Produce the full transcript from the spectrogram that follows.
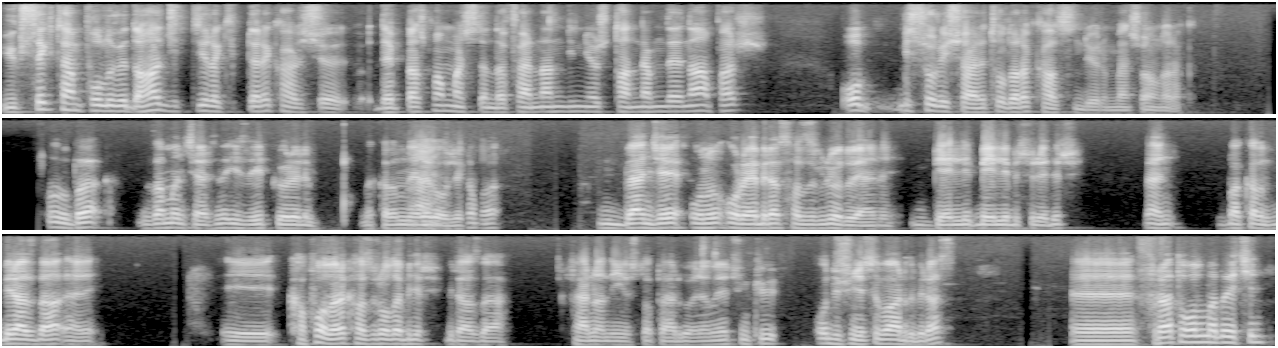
yüksek tempolu ve daha ciddi rakiplere karşı deplasman maçlarında Fernandinho tandemde ne yapar? O bir soru işareti olarak kalsın diyorum ben son olarak. Onu da zaman içerisinde izleyip görelim. Bakalım neler Aynen. olacak ama bence onu oraya biraz hazırlıyordu yani. Belli belli bir süredir. Ben bakalım biraz daha yani e, kafa olarak hazır olabilir biraz daha Fernandinho stoperde oynamaya. Çünkü o düşüncesi vardı biraz. E, Fırat olmadığı için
